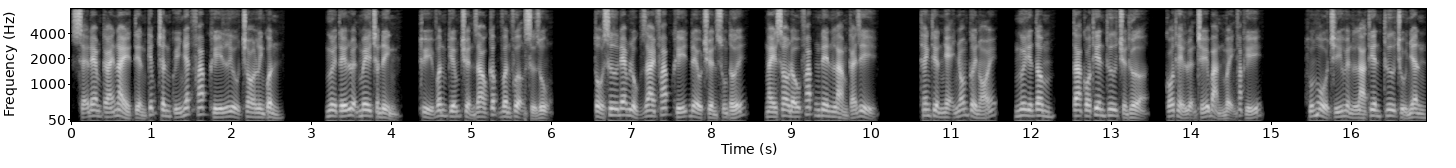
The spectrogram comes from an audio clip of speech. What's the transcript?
sẽ đem cái này tiền kiếp chân quý nhất pháp khí lưu cho linh quân. Người tế luyện mê trần đỉnh, thủy vân kiếm chuyển giao cấp vân phượng sử dụng. Tổ sư đem lục giai pháp khí đều truyền xuống tới, ngày sau đấu pháp nên làm cái gì? Thanh thiền nhẹ nhõm cười nói, ngươi yên tâm, ta có thiên thư truyền thừa, có thể luyện chế bản mệnh pháp khí. Huống hồ chí huyền là thiên thư chủ nhân,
